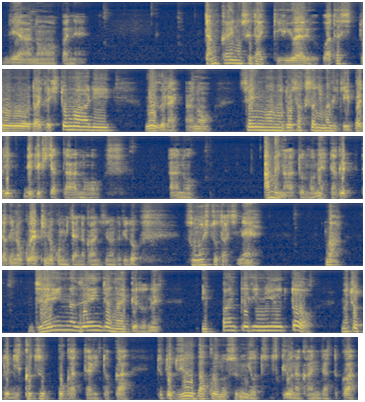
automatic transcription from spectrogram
で、あの、やっぱね、段階の世代っていう、いわゆる私と大体一回り上ぐらい、あの、戦後のどさくさに紛れていっぱい出てきちゃった、あの、あの、雨の後のね、竹、竹の子やキノコみたいな感じなんだけど、その人たちね、まあ、全員が全員じゃないけどね、一般的に言うと、まあちょっと理屈っぽかったりとか、ちょっと重箱の隅をつつくような感じだとか、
